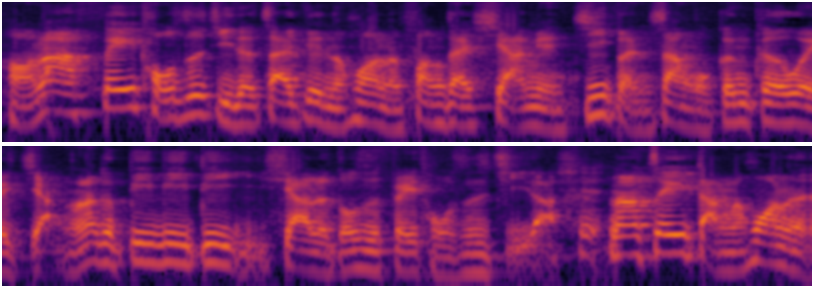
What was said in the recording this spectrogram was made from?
好，那非投资级的债券的话呢，放在下面。基本上我跟各位讲，那个 BBB 以下的都是非投资级啦。是，那这一档的话呢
